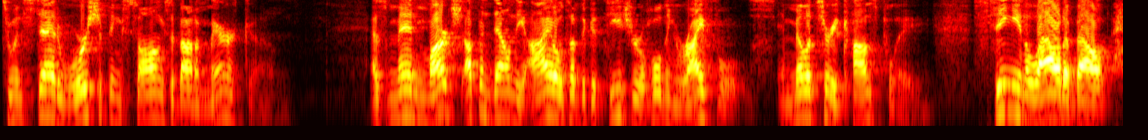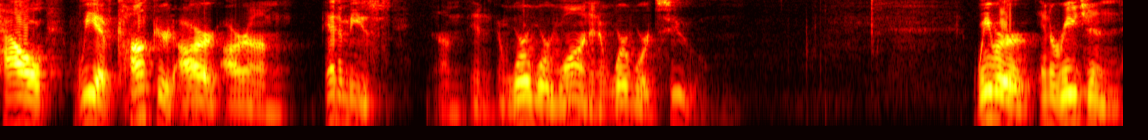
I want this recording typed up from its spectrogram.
to instead worshiping songs about America. As men marched up and down the aisles of the cathedral holding rifles and military cosplay, singing aloud about how we have conquered our, our um, enemies um, in, in World War I and in World War II. We were in a region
